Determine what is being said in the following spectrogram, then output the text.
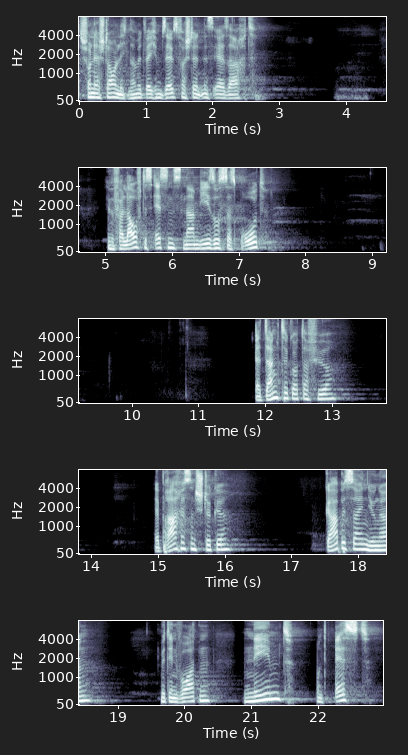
Schon erstaunlich, ne? mit welchem Selbstverständnis er sagt. Im Verlauf des Essens nahm Jesus das Brot Er dankte Gott dafür. Er brach es in Stücke, gab es seinen Jüngern mit den Worten, nehmt und esst,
